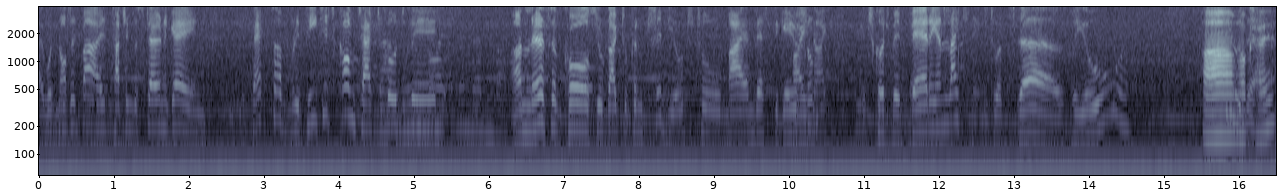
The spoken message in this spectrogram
I would not advise touching the stone again. The effects of repeated contact could be... might remember. Unless, of course, you'd like to contribute to my investigation. Which could be very enlightening to observe you. Um, You there. okay.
